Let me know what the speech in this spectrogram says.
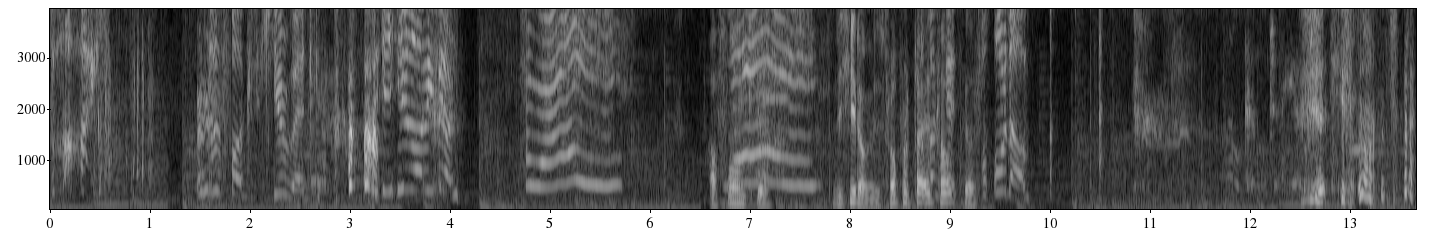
Fuck. Where the fuck's Kieran? you hear that me going? Hello. I'll phone Kier. Did you hear him? He's proper trying to talk to us. He's not answering.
